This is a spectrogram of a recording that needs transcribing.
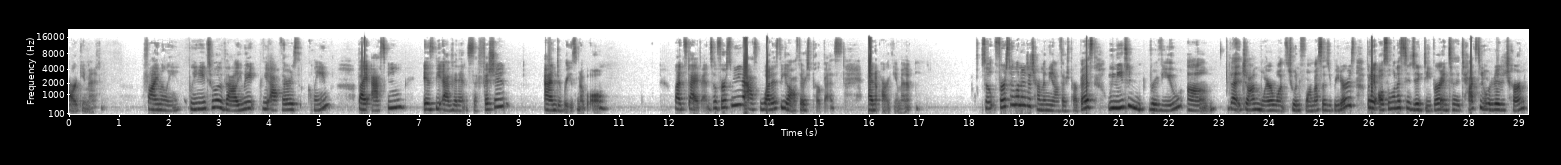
argument? Finally, we need to evaluate the author's claim by asking is the evidence sufficient and reasonable? Let's dive in. So, first, we need to ask what is the author's purpose and argument? So, first, I want to determine the author's purpose. We need to review um, that John Moir wants to inform us as readers, but I also want us to dig deeper into the text in order to determine,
